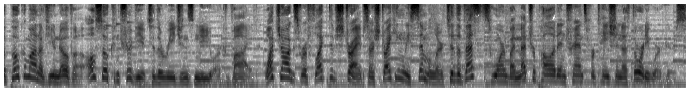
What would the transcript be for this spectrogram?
The Pokemon of Unova also contribute to the region's New York vibe. Watchog's reflective stripes are strikingly similar to the vests worn by Metropolitan Transportation Authority workers.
